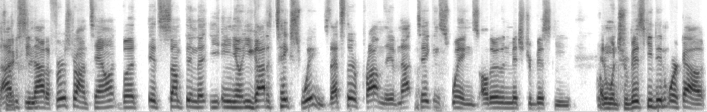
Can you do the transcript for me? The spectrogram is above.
obviously not a first round talent, but it's something that you, you know you got to take swings. That's their problem. They have not taken swings other than Mitch Trubisky. And when Trubisky didn't work out,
